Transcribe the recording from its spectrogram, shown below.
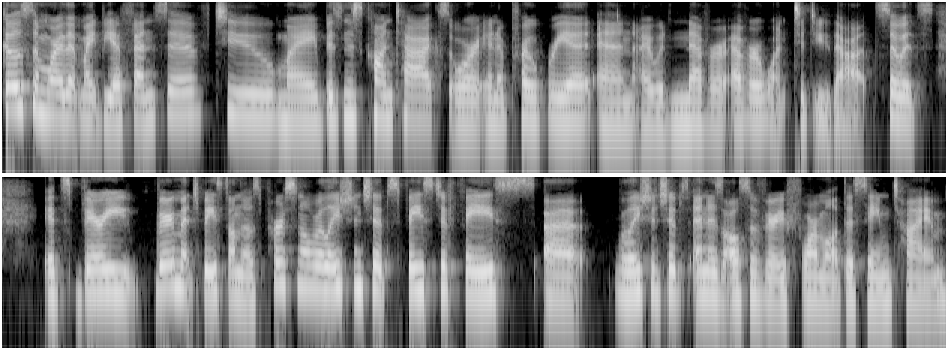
go somewhere that might be offensive to my business contacts or inappropriate and i would never ever want to do that. So it's it's very very much based on those personal relationships face to face relationships and is also very formal at the same time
